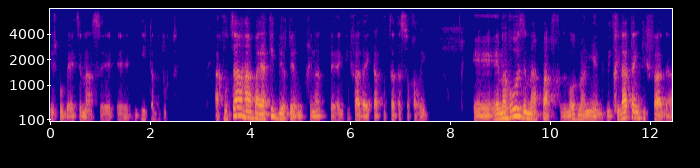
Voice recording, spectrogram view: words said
יש פה בעצם מעשה התאבדות. הקבוצה הבעייתית ביותר מבחינת האינתיפאדה הייתה קבוצת הסוחרים. הם עברו איזה מהפך, זה מאוד מעניין. בתחילת האינתיפאדה,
